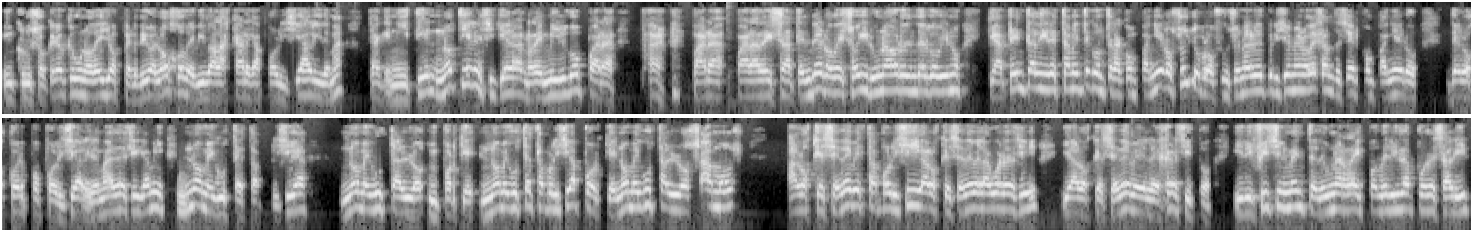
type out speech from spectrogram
Incluso creo que uno de ellos perdió el ojo debido a las cargas policiales y demás. O sea que ni tiene, no tienen siquiera remilgo para, para, para, para desatender o desoír una orden del gobierno que atenta directamente contra compañeros suyos. Los funcionarios de prisiones no dejan de ser compañeros de los cuerpos policiales y demás. Es decir, a mí no me gusta esta policía, no me gustan los, porque no me gusta esta policía porque no me gustan los amos a los que se debe esta policía, a los que se debe la Guardia Civil y a los que se debe el ejército. Y difícilmente de una raíz podrida puede salir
